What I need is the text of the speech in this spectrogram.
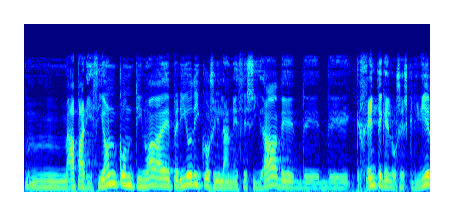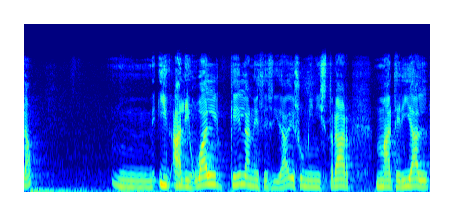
mm, aparición continuada de periódicos y la necesidad de, gente que los escribiera, mm, y al igual que la necesidad de suministrar material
